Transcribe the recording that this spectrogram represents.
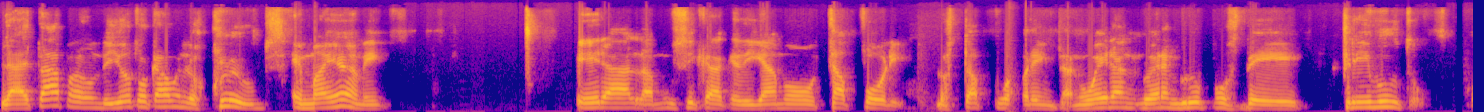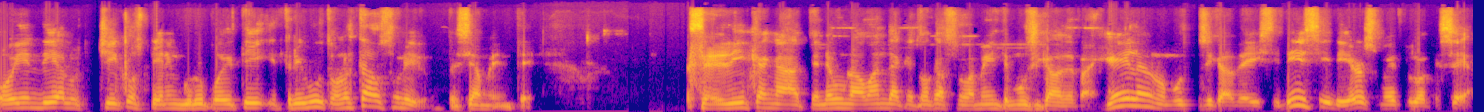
la etapa donde yo tocaba en los clubs en Miami era la música que digamos top 40, los top 40, no eran, no eran grupos de tributo. Hoy en día los chicos tienen grupos de tributo, en los Estados Unidos especialmente. Se dedican a tener una banda que toca solamente música de Van Halen o música de ACDC, de Aerosmith, lo que sea.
